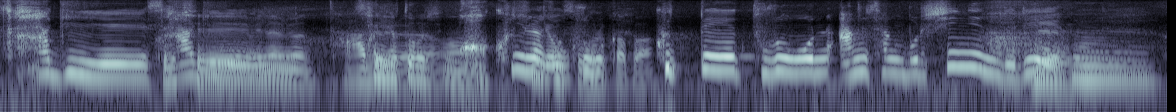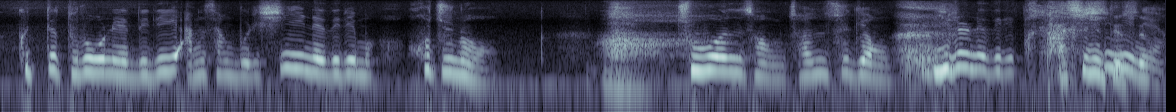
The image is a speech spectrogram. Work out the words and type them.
사기. 사기. 왜냐면 다들 사기가 떨어지니까. 어, 큰일 나죠. 쓰일까봐. 그때 들어온 앙상블 신인들이 네. 음, 그때 들어온 애들이 앙상블이 신인 애들이 뭐 허준호, 아. 주원성, 전수경 이런 애들이 다, 다 신인 신인이에요. 때였어요?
